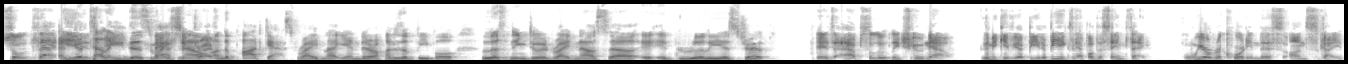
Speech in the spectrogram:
So that and you're telling this right now driver. on the podcast, right? Like, and there are hundreds of people listening to it right now. So it, it really is true. It's absolutely true. Now, let me give you a B2B example of the same thing. We are recording this on Skype,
